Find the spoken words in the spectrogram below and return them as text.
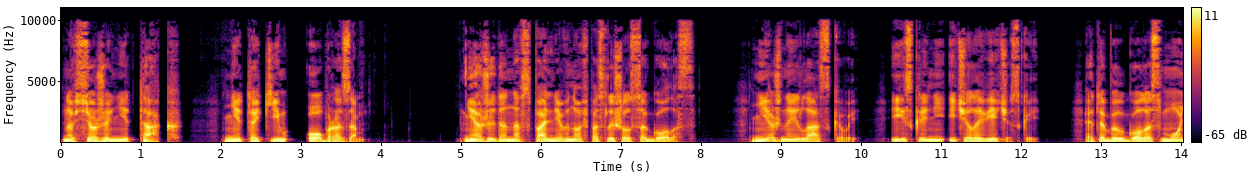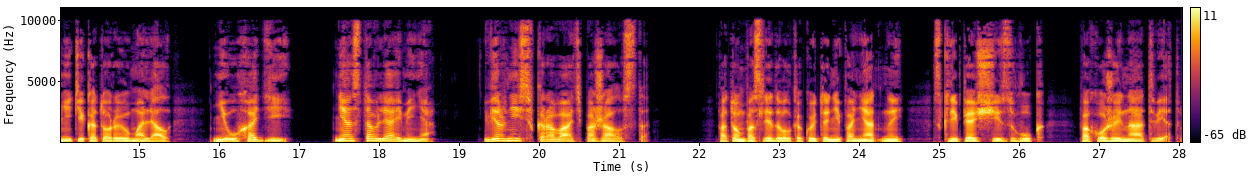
но все же не так, не таким образом. Неожиданно в спальне вновь послышался голос. Нежный и ласковый, искренний и человеческий. Это был голос Моники, который умолял «Не уходи, не оставляй меня, вернись в кровать, пожалуйста». Потом последовал какой-то непонятный, скрипящий звук, похожий на ответ.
